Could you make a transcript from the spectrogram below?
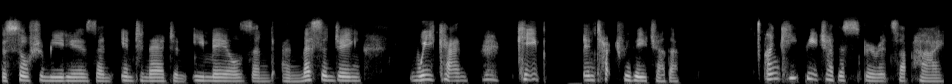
the social medias and internet and emails and, and messaging, we can keep in touch with each other and keep each other's spirits up high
